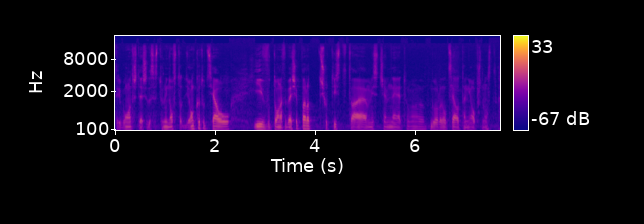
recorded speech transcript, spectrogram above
трибуната щеше да се строи нов стадион като цяло. И Вотонев беше парашутист. Това е, мисля, че е мнението на горе от цялата ни общност.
